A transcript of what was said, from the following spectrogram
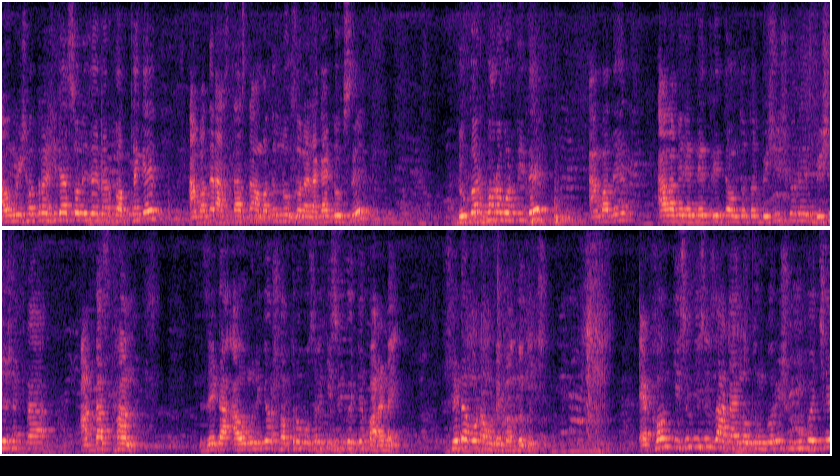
আওয়ামী সন্ত্রাসীরা চলে যাবার পর থেকে আমাদের আস্তে আস্তে আমাদের লোকজন এলাকায় ঢুকছে। ঢুকার পরবর্তীতে আমাদের আলামিনের নেতৃত্বে অন্তত বিশেষ করে বিশেষ একটা আড্ডা স্থান, যেটা আওয়ামী লীগের সতেরো বছরে কিছুই করতে পারে নাই, সেটা মোটামুটি বন্ধ করছে। এখন কিছু কিছু জায়গায় নতুন করে শুরু করছে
